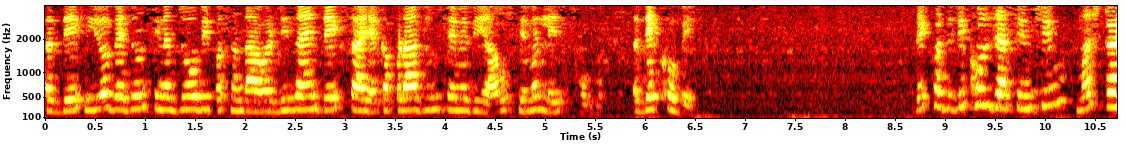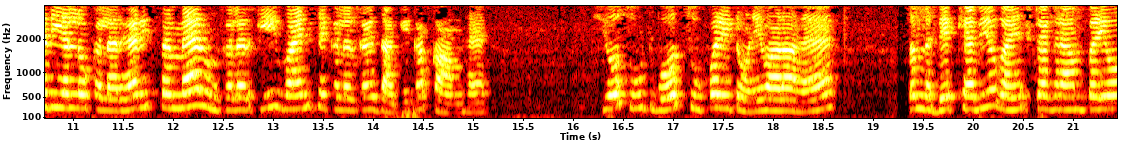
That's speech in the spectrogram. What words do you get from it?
तो देख लियो। वे जुनसी ने जो भी पसंद आवे डिज़ाइन देख सा है, कपड़ा जुनसे में भी आओ उससे में लेस हो तो देखो बे देखो जी जी, खुल जा सिम सिम मस्टर्ड येलो कलर है इस पर मैरून कलर की वाइन से कलर का धागे का काम है। यो सूट बहुत सुपर हिट होने वाला है। तुमने देखा भी होगा इंस्टाग्राम पर यो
